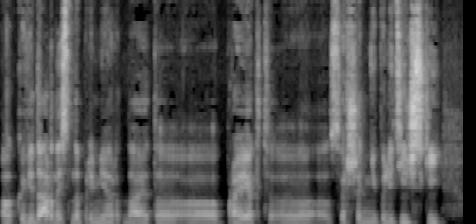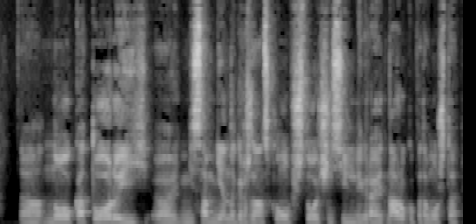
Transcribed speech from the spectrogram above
Ковидарность, например, да, это проект совершенно не политический, но который, несомненно, гражданскому обществу очень сильно играет на руку, потому что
